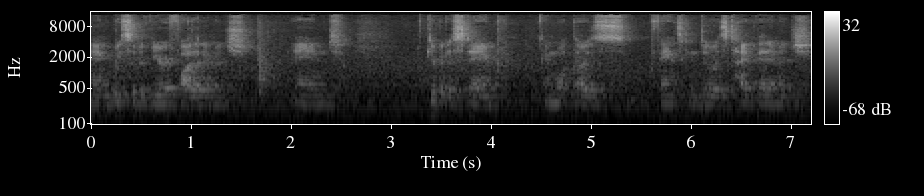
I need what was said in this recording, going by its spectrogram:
and we sort of verify that image and give it a stamp. And what those fans can do is take that image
